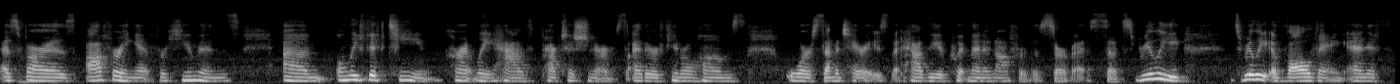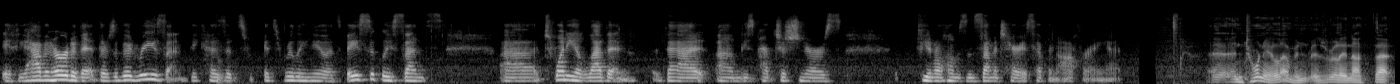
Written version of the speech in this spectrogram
as far as offering it for humans. Um, only 15 currently have practitioners, either funeral homes or cemeteries, that have the equipment and offer the service. So it's really it's really evolving and if if you haven't heard of it there's a good reason because it's it's really new. It's basically since uh, 2011 that um, these practitioners funeral homes and cemeteries have been offering it. In 2011 is really not that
